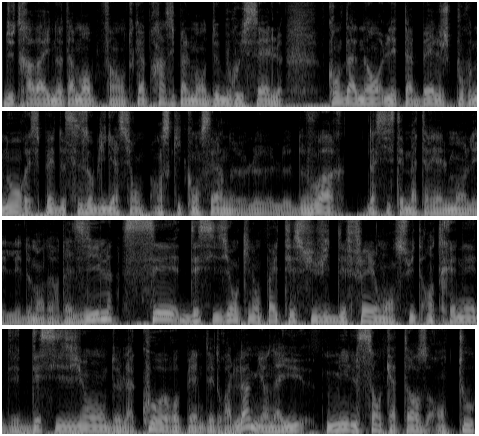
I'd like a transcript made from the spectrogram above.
du travail, notamment, enfin en tout cas principalement de Bruxelles, condamnant l'État belge pour non-respect de ses obligations en ce qui concerne le, le devoir d'assister matériellement les, demandeurs d'asile. Ces décisions qui n'ont pas été suivies des faits ont ensuite entraîné des décisions de la Cour européenne des droits de l'homme. Il y en a eu 1114 en tout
